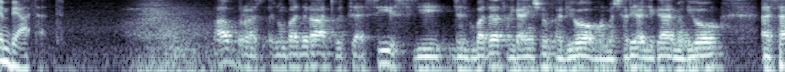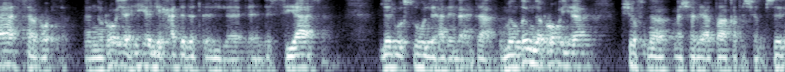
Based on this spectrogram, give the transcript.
انبعاثات. أبرز المبادرات والتأسيس للمبادرات اللي قاعدين نشوفها اليوم والمشاريع اللي قائمة اليوم أساس الرؤيه، لأن الرؤية هي اللي حددت السياسة. للوصول لهذه الأهداف. ومن ضمن الرؤية شفنا مشاريع طاقة الشمسيه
